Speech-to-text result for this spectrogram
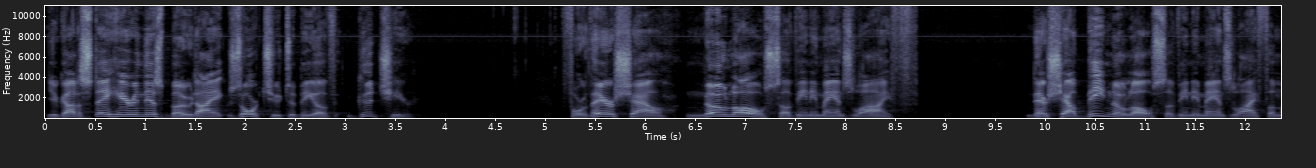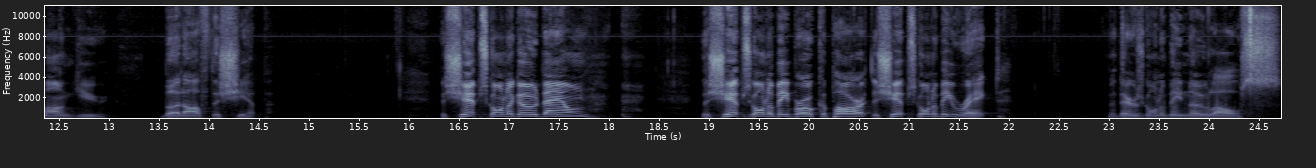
You've got to stay here in this boat. I exhort you to be of good cheer, for there shall no loss of any man's life. There shall be no loss of any man's life among you, but of the ship. The ship's going to go down. The ship's going to be broke apart. The ship's going to be wrecked. But there's going to be no loss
